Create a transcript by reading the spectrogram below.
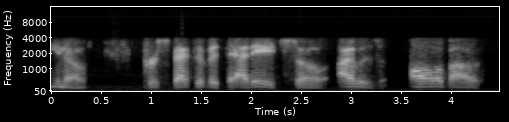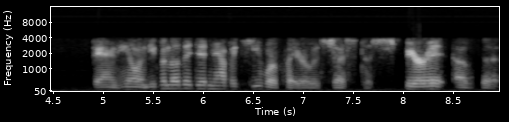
you know, perspective at that age. So I was all about Van Halen, even though they didn't have a keyboard player. It was just the spirit of the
